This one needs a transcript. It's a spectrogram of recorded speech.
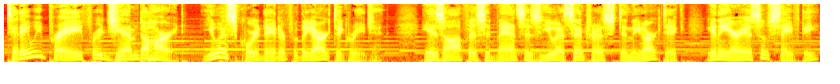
Today we pray for Jim DeHart, U.S. Coordinator for the Arctic region. His office advances U.S. interest in the Arctic in the areas of safety,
